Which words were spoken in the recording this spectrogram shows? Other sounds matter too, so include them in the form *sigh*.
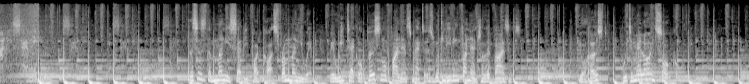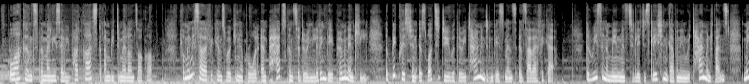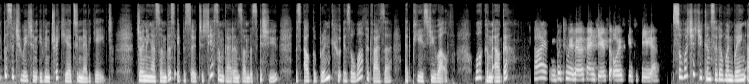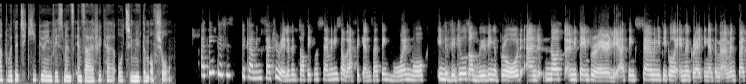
Money Savvy. This is the Money Savvy podcast from MoneyWeb, where we tackle personal finance matters with leading financial advisors. Your host, Boitumelo Nsoko. Welcome to the Money Savvy podcast. I'm Boitumelo Nsoko. For many South Africans working abroad and perhaps considering living there permanently, the big question is what to do with the retirement investments in South Africa. The recent amendments to legislation governing retirement funds make the situation even trickier to navigate. Joining us on this episode to share some guidance on this issue is Elke Brink, who is a wealth advisor at PSG Wealth. Welcome, Elke. Hi, Boitumelo. Thank you. It's always good to be here. So, what should you consider when weighing up whether to keep your investments in South Africa or to move them offshore? I think this is becoming such a relevant topic for so many South Africans. I think more and more individuals are moving abroad and not only temporarily. I think so many people are immigrating at the moment, but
